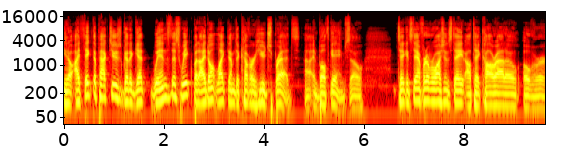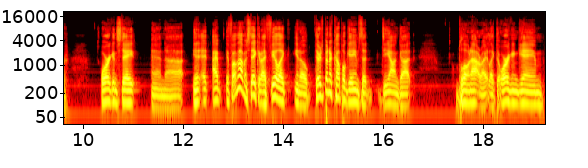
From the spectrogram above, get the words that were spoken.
you know, I think the Pac 2 is going to get wins this week, but I don't like them to cover huge spreads uh, in both games. So taking Stanford over Washington State, I'll take Colorado over Oregon State. And uh, it, I, if I'm not mistaken, I feel like you know there's been a couple games that Deion got blown out, right? Like the Oregon game.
